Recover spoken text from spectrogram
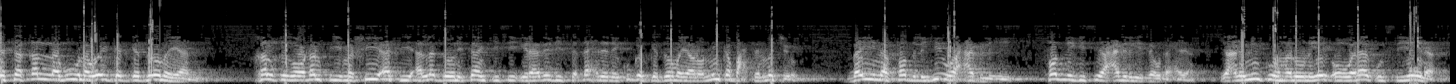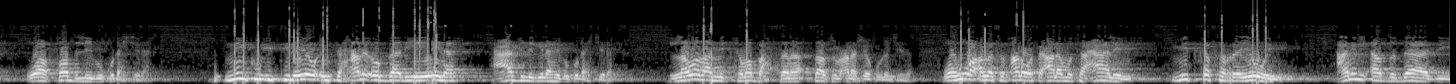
يتقلبون ويقد قدوميان يعني. خلق غوران في مشيئتي ألد ونسان كيسي إرادي دي سلحدة دي كوكت قدوميان ومنك بحث المسيح بين فضله وعدله. فضل جسيا عدل جسيا ودحيا. يعني منكم هنونيي أو وراك أسيينا. وفضل بكل حشرة waa fadli buu ku dhex jira ninkuu ibtileeyey oo imtixaanay oo baadiyeeyeyna cadliga ilahay buu ku dhex jira labadaa mid kama baxsana saasuu macnaha sheekhu ula jeeda wa huwa alla subxaana wa tacaala mutacaalin mid ka sarreeyo wey can iladdaadi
